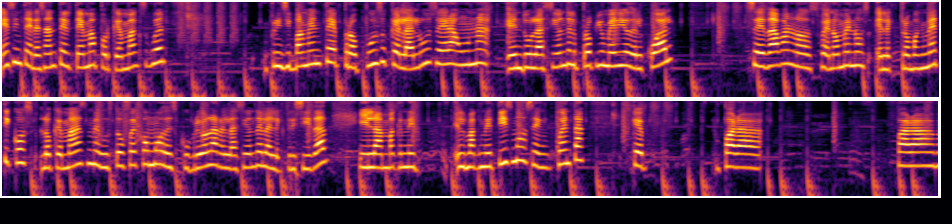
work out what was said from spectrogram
Es interesante el tema porque Maxwell principalmente propuso que la luz era una ondulación del propio medio del cual se daban los fenómenos electromagnéticos. Lo que más me gustó fue cómo descubrió la relación de la electricidad y la el magnetismo se encuentra que para para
